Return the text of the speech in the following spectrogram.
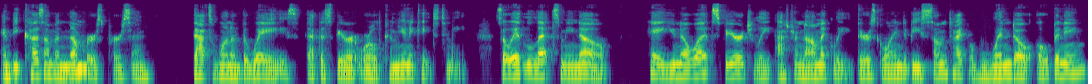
And because I'm a numbers person, that's one of the ways that the spirit world communicates to me. So it lets me know hey, you know what? Spiritually, astronomically, there's going to be some type of window opening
